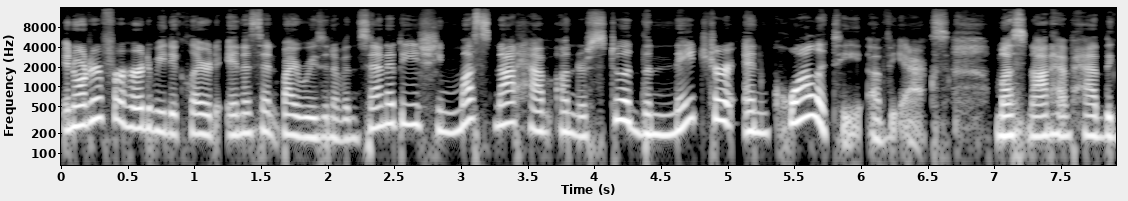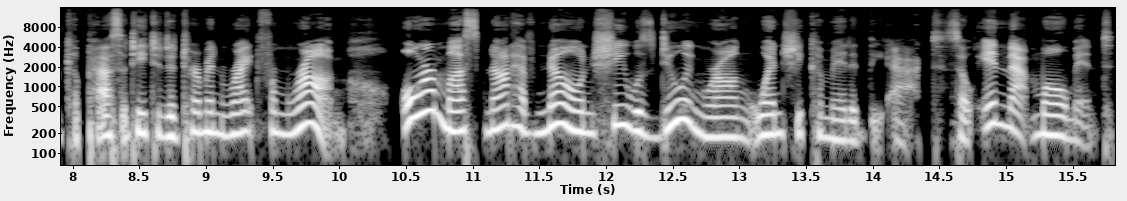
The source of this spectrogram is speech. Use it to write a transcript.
in order for her to be declared innocent by reason of insanity, she must not have understood the nature and quality of the acts, must not have had the capacity to determine right from wrong, or must not have known she was doing wrong when she committed the act. So, in that moment,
